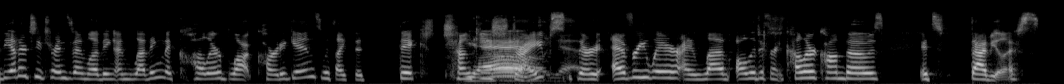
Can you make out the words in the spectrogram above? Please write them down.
the other two trends that I'm loving. I'm loving the color block cardigans with like the thick chunky stripes. They're everywhere. I love all the different color combos. It's fabulous.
